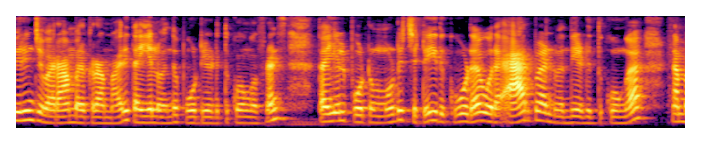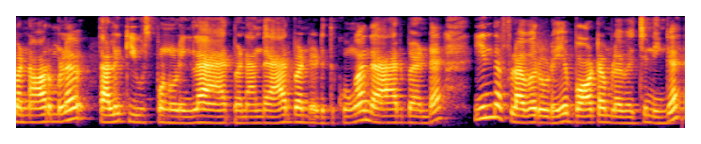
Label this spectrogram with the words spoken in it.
பிரிஞ்சு வராமல் இருக்கிற மாதிரி தையல் வந்து போட்டு எடுத்துக்கோங்க ஃப்ரெண்ட்ஸ் தையல் போட்டு முடிச்சுட்டு இது கூட ஒரு ஏர் பேண்ட் வந்து எடுத்துக்கோங்க. நம்ம நார்மலாக தலைக்கு யூஸ் பண்ணுவோம் இல்லைங்களா ஏர் பேண்ட் அந்த ஏர் பேண்ட் எடுத்துக்கோங்க. அந்த ஏர் பேண்டை இந்த ஃப்ளவருடைய பாட்டமில் வச்சு நீங்கள்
